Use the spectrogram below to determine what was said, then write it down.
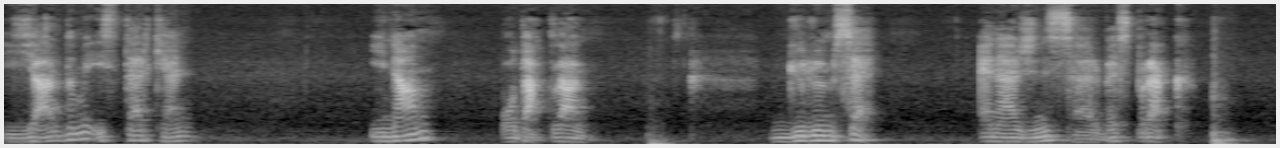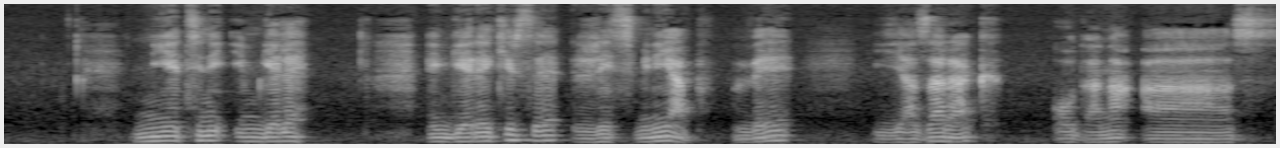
Yardımı isterken inan, odaklan. Gülümse. Enerjini serbest bırak. Niyetini imgele. E, Gerekirse resmini yap ve yazarak odana as.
